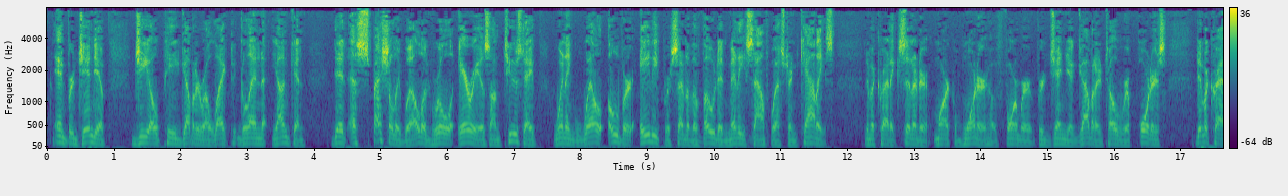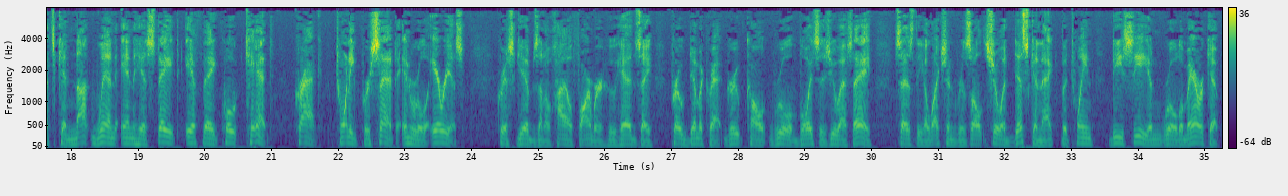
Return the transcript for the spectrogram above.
In Virginia, GOP Governor-elect Glenn Youngkin did especially well in rural areas on Tuesday, winning well over 80% of the vote in many southwestern counties. Democratic Senator Mark Warner, a former Virginia governor, told reporters Democrats cannot win in his state if they, quote, can't crack 20% in rural areas. Chris Gibbs, an Ohio farmer who heads a pro-Democrat group called Rural Voices USA, says the election results show a disconnect between DC and rural America.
